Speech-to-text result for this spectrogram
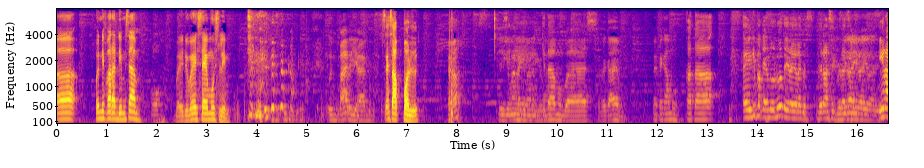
Eh Univara Dimsum. By the way, saya muslim. Unparian. Saya Sapol. Ya, Ya, gimana gimana gimana. kita mau bahas PPKM. PPKmu. Kata eh ini pakai lulu atau ira-ira Gus? Biar asik, biar Ira asik. ira ira. ira. Ira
